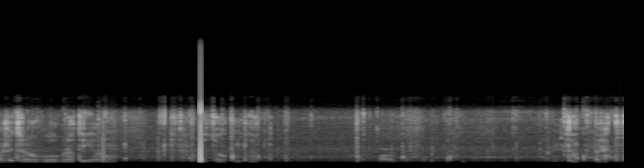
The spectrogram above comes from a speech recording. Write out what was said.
Може треба було брати ігру до цього комплекту. Так, вперед.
